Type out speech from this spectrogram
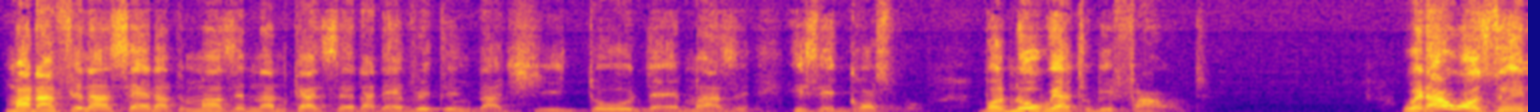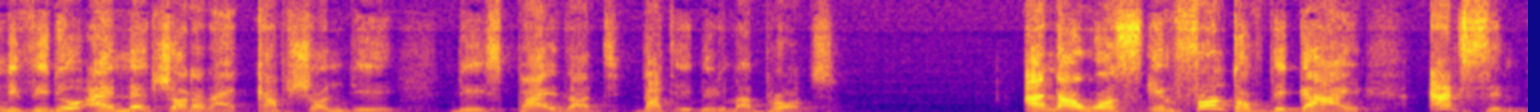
Madam Finance said that Mazin Namdekano said that everything that she told uh, Mazin is a gospel, but nowhere to be found. When I was doing the video, I make sure that I captioned the, the spy that that Iberima brought. And I was in front of the guy asking,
